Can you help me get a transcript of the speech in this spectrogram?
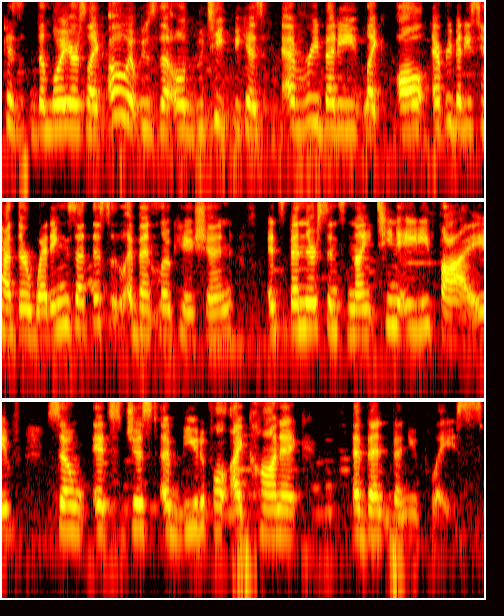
because the lawyer's like, oh, it was the old boutique because everybody, like all, everybody's had their weddings at this event location it's been there since 1985. So it's just a beautiful, iconic event venue place.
